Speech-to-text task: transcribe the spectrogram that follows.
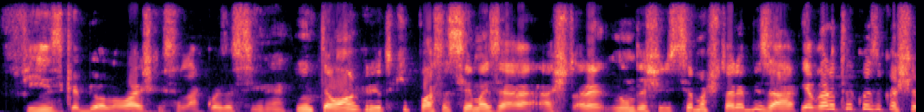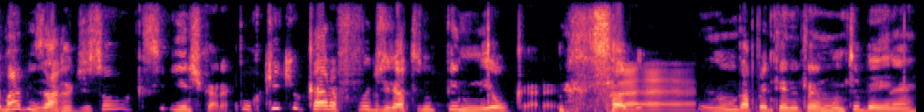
física, biológica, psicológica, sei lá, coisa assim, né? Então eu acredito que possa ser, mas a, a história não deixa de ser uma história bizarra. E agora outra coisa que eu achei mais bizarra disso é o seguinte, cara. Por que, que o cara foi direto no pneu, cara? Sabe? É, é. Não dá pra entender também muito bem, né?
